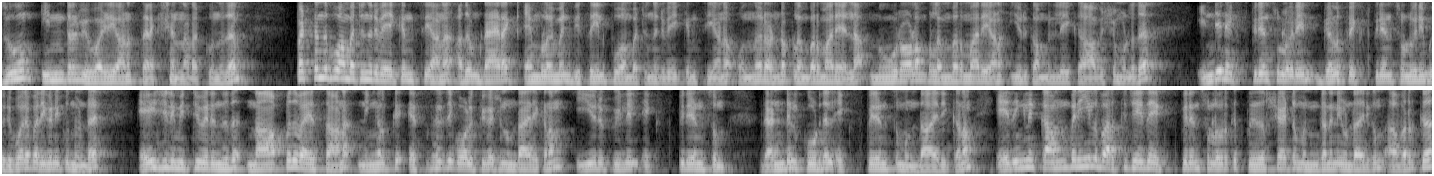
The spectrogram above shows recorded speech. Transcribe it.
സൂം ഇന്റർവ്യൂ വഴിയാണ് സെലക്ഷൻ നടക്കുന്നത്. പെട്ടെന്ന് പോകാൻ പറ്റുന്ന ഒരു വേക്കൻസിയാണ് അതും ഡയറക്റ്റ് എംപ്ലോയ്മെന്റ് വിസയിൽ പോകാൻ പറ്റുന്ന ഒരു വേക്കൻസിയാണ് ഒന്നോ രണ്ടോ പ്ലംബർമാരെയല്ല നൂറോളം പ്ലംബർമാരെയാണ് ഈ ഒരു കമ്പനിയിലേക്ക് ആവശ്യമുള്ളത്. ഇന്ത്യൻ എക്സ്പീരിയൻസ് ഉള്ളവരെയും ഗൾഫ് എക്സ്പീരിയൻസ് ഉള്ളവരെയും ഒരുപോലെ പരിഗണിക്കുന്നുണ്ട്. ഏജ് ലിമിറ്റ് വരുന്നത് നാൽപ്പത് വയസ്സാണ്. നിങ്ങൾക്ക് S S L C qualification ഉണ്ടായിരിക്കണം. ഈ ഒരു ഫീൽഡിൽ എക്സ്പീരിയൻസും രണ്ടിൽ കൂടുതൽ എക്സ്പീരിയൻസും ഉണ്ടായിരിക്കണം. ഏതെങ്കിലും കമ്പനിയിൽ വർക്ക് ചെയ്ത എക്സ്പീരിയൻസ് ഉള്ളവർക്ക് തീർച്ചയായിട്ടും മുൻഗണന ഉണ്ടായിരിക്കും. അവർക്ക്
